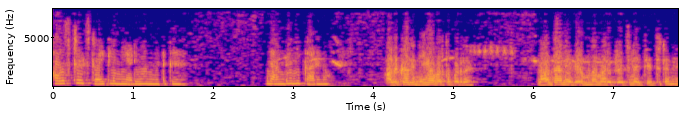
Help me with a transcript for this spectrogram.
ஹாஸ்டல் ஸ்ட்ரைக்ல நீ அடி வாங்கினதுக்கு நான் தானே காரணம். அதுக்காக நீயா வருத்தப்படுற? நான் தான் நீ விரும்பின மாதிரி பிரச்சனையை தீர்த்துட்டேனே.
